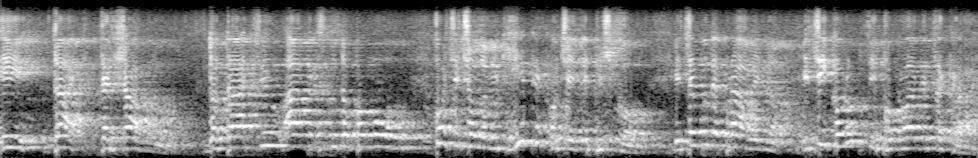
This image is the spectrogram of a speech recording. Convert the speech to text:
І дати державну дотацію, адресну допомогу. Хоче чоловік їде, хоче йде пішком. І це буде правильно. І цій корупції покладеться край.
